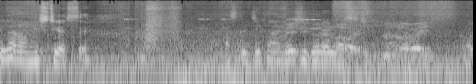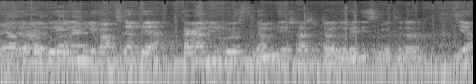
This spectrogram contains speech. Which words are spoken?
এখানেও মিষ্টি আছে। আজকে যেখানে বেশি ধরে না ভাই ইয়া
